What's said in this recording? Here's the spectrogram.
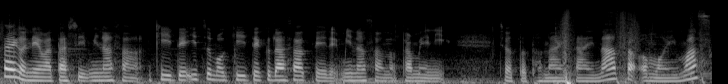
最後ね私皆さん聞いていつも聞いてくださっている皆さんのためにちょっと唱えたいなと思います。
